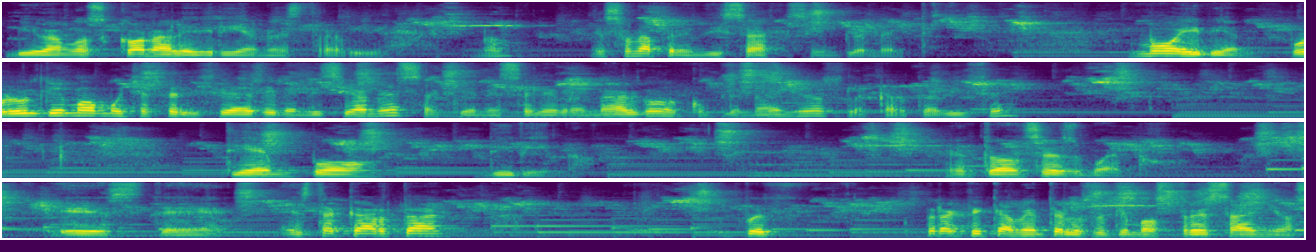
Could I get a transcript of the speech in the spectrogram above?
vivamos con alegría nuestra vida, ¿no? Es un aprendizaje simplemente. Muy bien, por último, muchas felicidades y bendiciones a quienes celebran algo o cumplen años, la carta dice tiempo divino. Entonces, bueno, este, esta carta, pues prácticamente los últimos tres años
